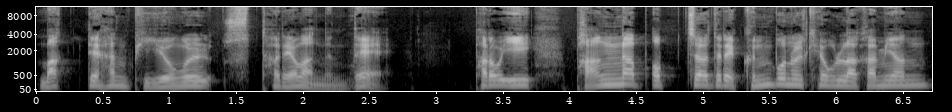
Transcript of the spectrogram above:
막대한 비용을 수탈해 왔는데 바로 이 방납업자들의 근본을 캐올라 가면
